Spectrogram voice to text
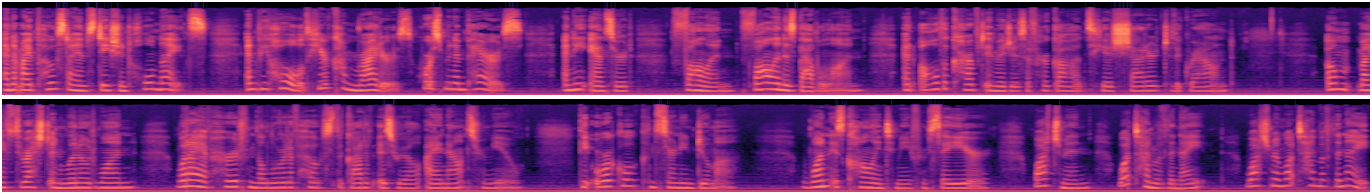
and at my post I am stationed whole nights. And behold, here come riders, horsemen in pairs. And he answered, Fallen, fallen is Babylon, and all the carved images of her gods he has shattered to the ground. O my threshed and winnowed one, what I have heard from the Lord of hosts, the God of Israel, I announce from you. The oracle concerning Duma. One is calling to me from Seir, Watchman, what time of the night? Watchman, what time of the night?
